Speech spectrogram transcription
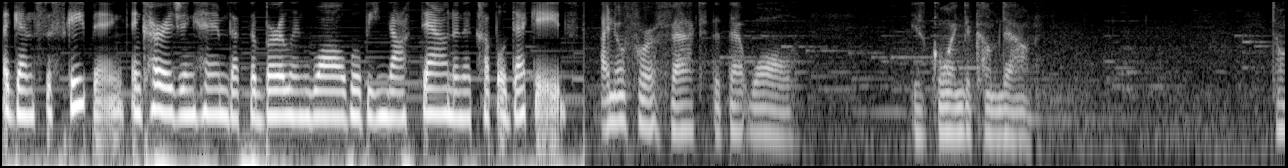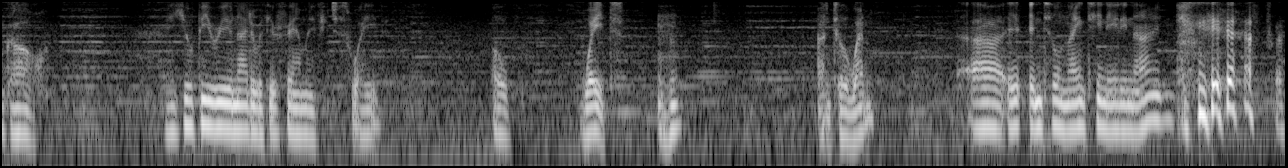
against escaping, encouraging him that the Berlin Wall will be knocked down in a couple decades. I know for a fact that that wall is going to come down. Don't go. You'll be reunited with your family if you just wait. Oh, wait. Mm-hmm. Until when? Uh, i- until 1989.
